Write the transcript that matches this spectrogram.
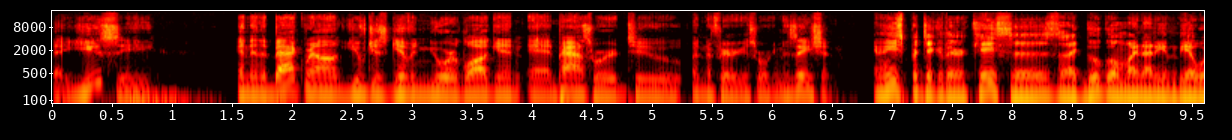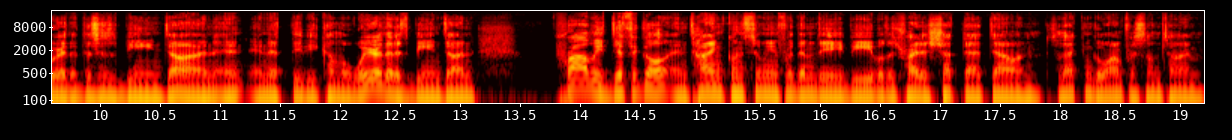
that you see. And in the background, you've just given your login and password to a nefarious organization. In these particular cases, like Google might not even be aware that this is being done. And, and if they become aware that it's being done, probably difficult and time consuming for them to be able to try to shut that down. So that can go on for some time.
